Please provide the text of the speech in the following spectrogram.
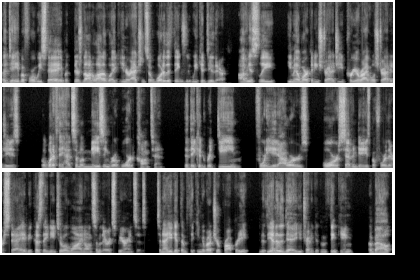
a day before we stay, but there's not a lot of like interaction. So, what are the things that we could do there? Obviously, email marketing strategy, pre arrival strategies. But what if they had some amazing reward content that they could redeem 48 hours or seven days before their stay because they need to align on some of their experiences. So now you get them thinking about your property. And at the end of the day, you try to get them thinking about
